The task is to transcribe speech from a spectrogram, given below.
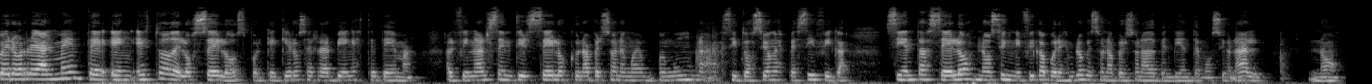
pero realmente en esto de los celos, porque quiero cerrar bien este tema, al final sentir celos que una persona en, una situación específica sienta celos no significa, por ejemplo, que sea una persona dependiente emocional. No.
